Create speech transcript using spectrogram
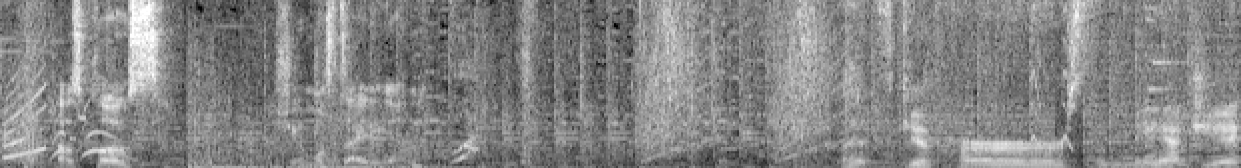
That was close. She almost died again. Let's give her some magic.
